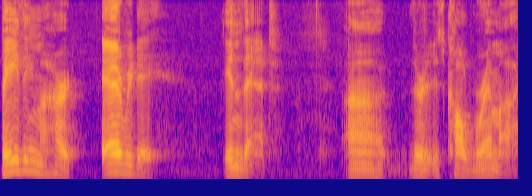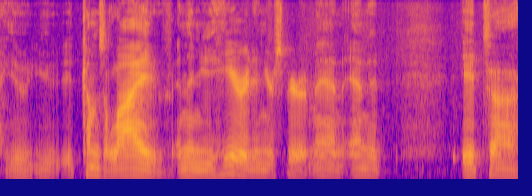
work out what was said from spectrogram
bathing my heart every day in that. Uh, there, it's called Rhema. You, you, it comes alive, and then you hear it in your spirit, man. And it, it. Uh,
